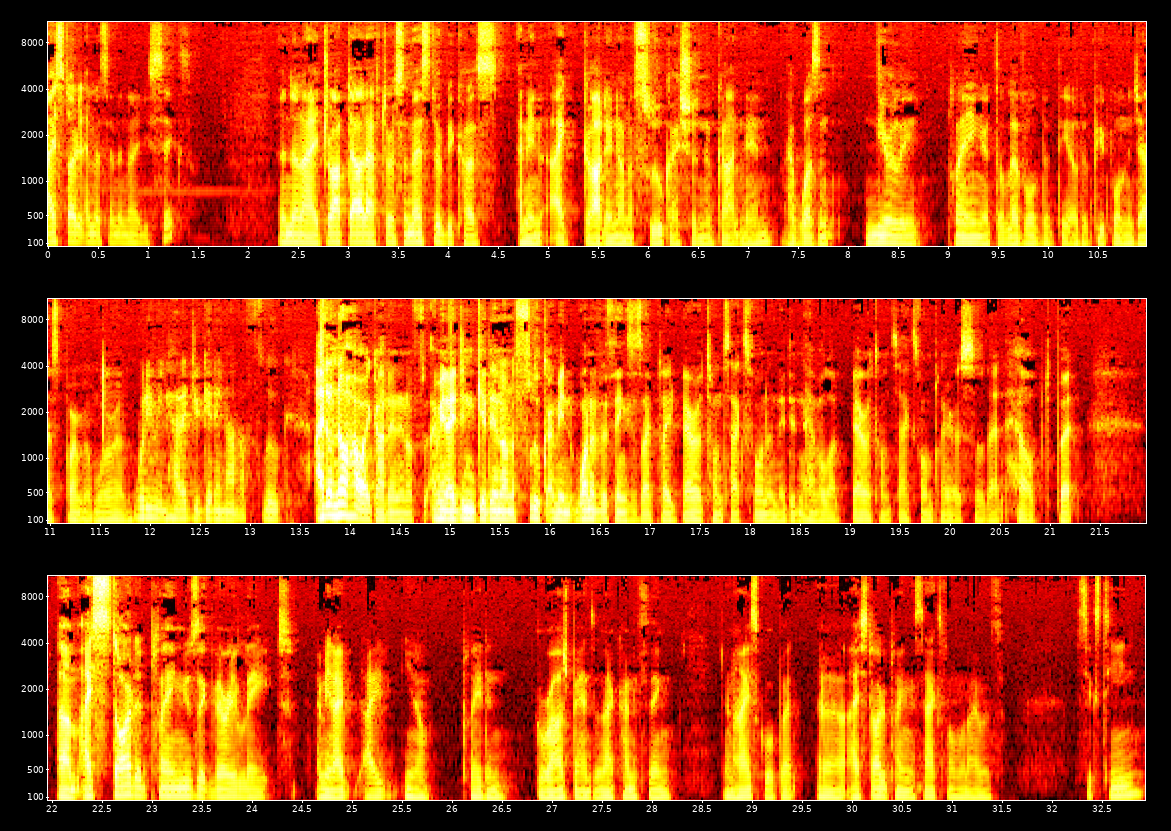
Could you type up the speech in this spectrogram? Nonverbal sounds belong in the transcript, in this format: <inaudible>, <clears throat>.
I started MSM in 96 and then I dropped out after a semester because I mean, I got in on a fluke. I shouldn't have gotten in. I wasn't nearly playing at the level that the other people in the jazz department were. And What do you mean? How did you get in on a fluke? I don't know how I got in on a fluke. I mean, I didn't get in on a fluke. I mean, one of the things is I played baritone saxophone and they didn't have a lot of baritone saxophone players, so that helped. But um, I started playing music very late. I mean, I, I, you know, played in garage bands and that kind of thing in high school, but uh, I started playing the saxophone when I was 16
